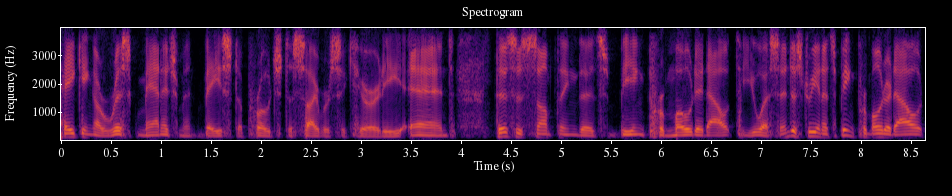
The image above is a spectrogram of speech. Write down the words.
taking a risk management based approach to cybersecurity. And this is something that's being promoted out to U.S. industry and it's being promoted out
